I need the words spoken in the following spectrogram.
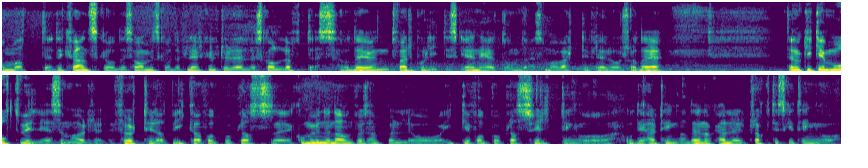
om at det kvenske og det samiske og det flerkulturelle skal løftes. Og Det er jo en tverrpolitisk enighet om det som har vært i flere år. Så det, det er nok ikke motvilje som har ført til at vi ikke har fått på plass eh, kommunenavn f.eks., og ikke fått på plass skilting og, og de her tingene. Det er nok heller praktiske ting og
